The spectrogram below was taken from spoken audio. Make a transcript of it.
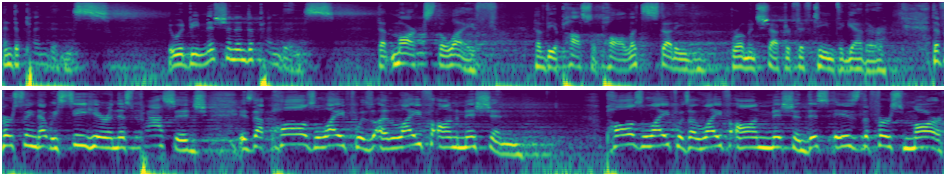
and dependence. It would be mission and dependence that marks the life of the Apostle Paul. Let's study Romans chapter 15 together. The first thing that we see here in this passage is that Paul's life was a life on mission. Paul's life was a life on mission. This is the first mark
